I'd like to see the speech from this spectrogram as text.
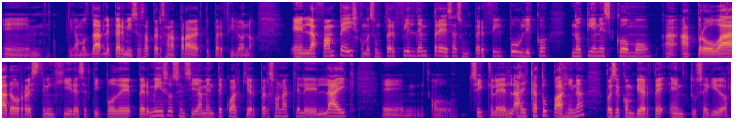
em, digamos, darle permiso a esa persona para ver tu perfil o no. En la fanpage, como es un perfil de empresa, es un perfil público, no tienes cómo aprobar o restringir ese tipo de permisos. Sencillamente cualquier persona que le dé like em, o sí, que le dé like a tu página, pues se convierte en tu seguidor.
